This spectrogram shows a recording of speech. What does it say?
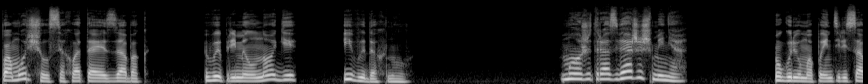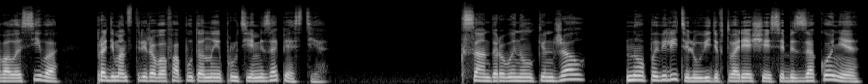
поморщился, хватаясь за бок, выпрямил ноги и выдохнул. «Может, развяжешь меня?» Угрюмо поинтересовалась Ива, продемонстрировав опутанные прутьями запястья. Ксандр вынул кинжал, но повелитель, увидев творящееся беззаконие,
